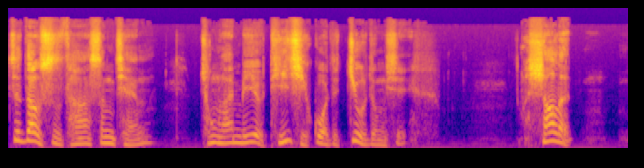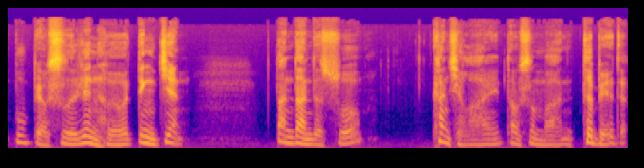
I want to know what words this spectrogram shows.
这倒是他生前从来没有提起过的旧东西。” Charlotte 不表示任何定见，淡淡的说：“看起来倒是蛮特别的。”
